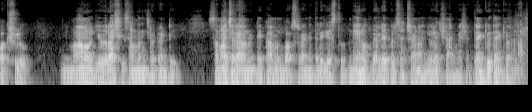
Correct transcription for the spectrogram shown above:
పక్షులు మానవ జీవరాశికి సంబంధించినటువంటి సమాచారం ఏమైనా ఉంటే కామెంట్ బాక్స్ రాయని తెలియజేస్తూ నేను Velladepalli Satyana new Lakshya organisation. Thank you thank you అన్నారు.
